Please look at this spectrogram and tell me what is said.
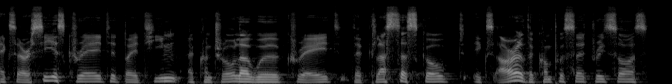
XRC is created by a team, a controller will create the cluster scoped XR, the composite resource,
